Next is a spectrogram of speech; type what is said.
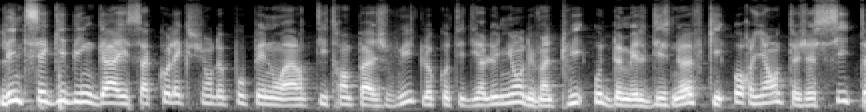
Lindsay Gibinga et sa collection de poupées noires, titre en page 8, le quotidien L'Union du 28 août 2019, qui oriente, je cite,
